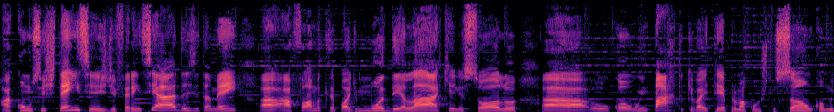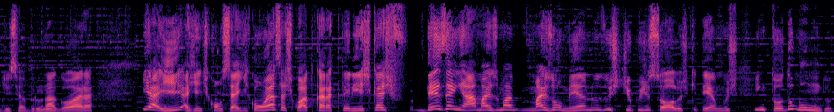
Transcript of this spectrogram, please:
a consistências diferenciadas e também a, a forma que você pode modelar aquele solo, ah, o, o impacto que vai ter para uma construção, como disse a Bruna agora. E aí a gente consegue, com essas quatro características, desenhar mais, uma, mais ou menos os tipos de solos que temos em todo o mundo.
